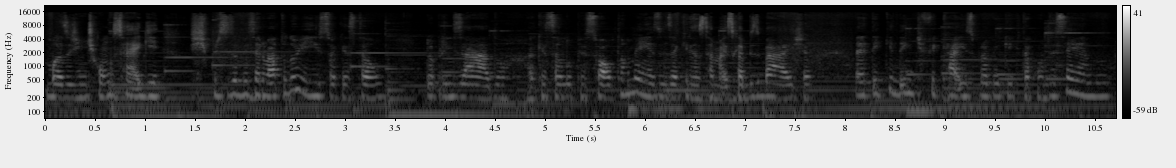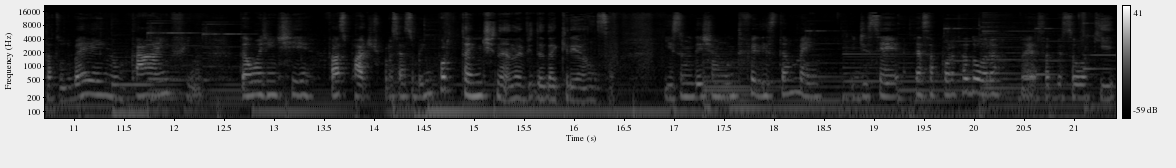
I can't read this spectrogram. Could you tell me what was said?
mas a gente consegue, a gente precisa observar tudo isso, a questão do aprendizado, a questão do pessoal também, às vezes a criança tá mais cabisbaixa, né, tem que identificar isso para ver o que, que tá acontecendo, tá tudo bem, não tá, enfim. Então a gente faz parte de um processo bem importante, né, na vida da criança. Isso me deixa muito feliz também de ser essa portadora, né? essa pessoa que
